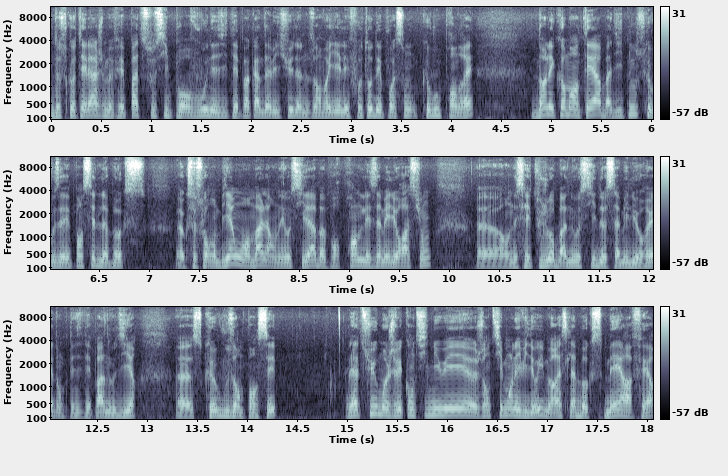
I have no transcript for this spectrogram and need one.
De ce côté-là, je ne me fais pas de soucis pour vous. N'hésitez pas, comme d'habitude, à nous envoyer les photos des poissons que vous prendrez. Dans les commentaires, bah, dites-nous ce que vous avez pensé de la box, euh, que ce soit en bien ou en mal, on est aussi là bah, pour prendre les améliorations. Euh, on essaie toujours, bah, nous aussi, de s'améliorer, donc n'hésitez pas à nous dire euh, ce que vous en pensez. Là-dessus, moi je vais continuer gentiment les vidéos, il me reste la box mère à faire,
